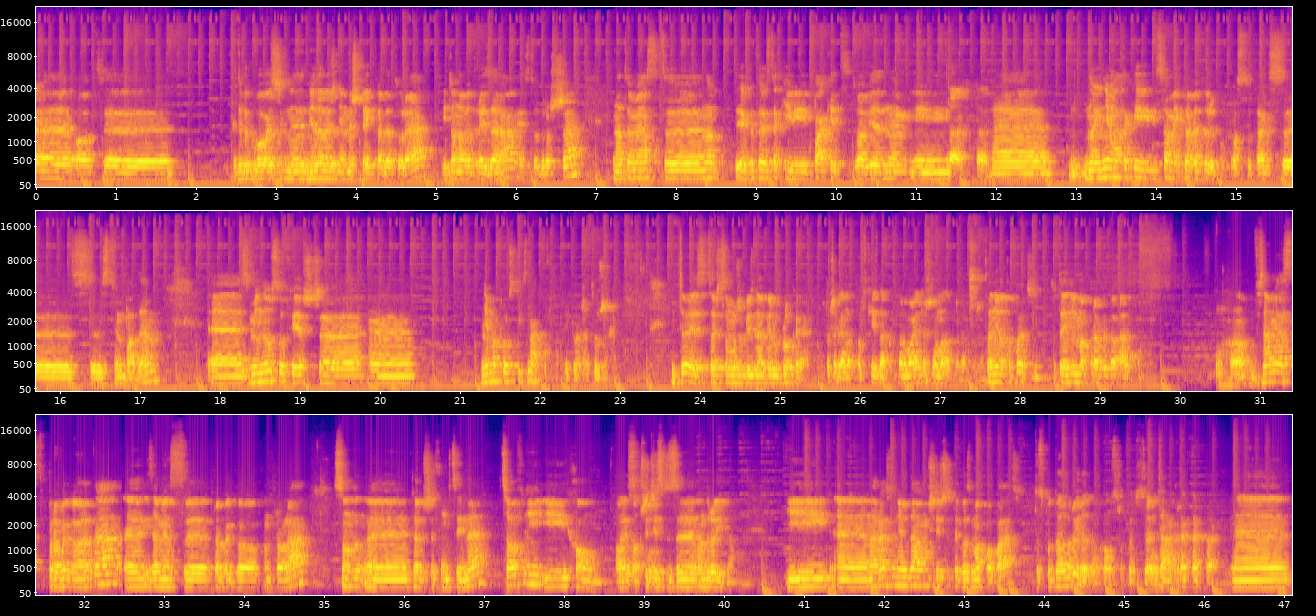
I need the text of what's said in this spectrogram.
od e, gdyby kupować n- niezależnie myszkę i klawiaturę i to nawet Razera, jest to droższe. Natomiast e, no, jakby to jest taki pakiet dwa w jednym i Tak, tak. e, no i nie ma takiej samej klawiatury po prostu, tak, z, z, z tym padem. E, z minusów jeszcze e, nie ma polskich znaków na tej klawiaturze. I to jest coś, co może być dla wielu blokerów. Poczekaj, no polskich znaków normalnie też nie ma na klawiaturze. To nie o to chodzi. Tutaj nie ma prawego alta. Aha. Zamiast prawego alta e, i zamiast e, prawego kontrola są e, klawisze funkcyjne cofnij i home. To O, jest cofnij. przycisk z Androida. I e, na razie nie udało mi się jeszcze tego zmapować. To jest pod Androida ten konstrukt. Tak, tak, tak, tak. E,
